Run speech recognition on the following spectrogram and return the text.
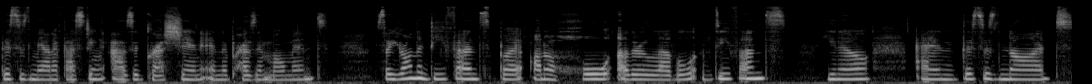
This is manifesting as aggression in the present moment. So you're on the defense, but on a whole other level of defense, you know? And this is not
